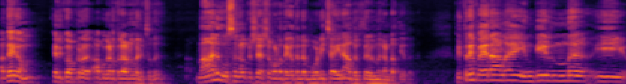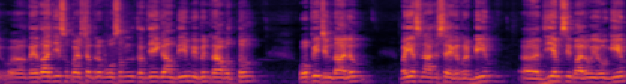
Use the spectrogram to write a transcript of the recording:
അദ്ദേഹം ഹെലികോപ്റ്റർ അപകടത്തിലാണ് മരിച്ചത്. നാല് ദിവസങ്ങൾക്ക് ശേഷമാണ് അദ്ദേഹത്തിന്റെ ബോഡി ചൈന അതിർത്തിയിൽ നിന്ന് കണ്ടെത്തിയത്. ഇത്രയും പേരാണ് ഇന്ത്യയിൽ നിന്ന് ഈ നേതാജി സുഭാഷ് ചന്ദ്രബോസും സഞ്ജയ് ഗാന്ധിയും ബിപിൻ റാവത്തും ഒ പി ചിണ്ടാലും വൈ എസ് രാജശേഖർ റെഡ്ഡിയും ജി എം സി ബാലയോഗിയും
